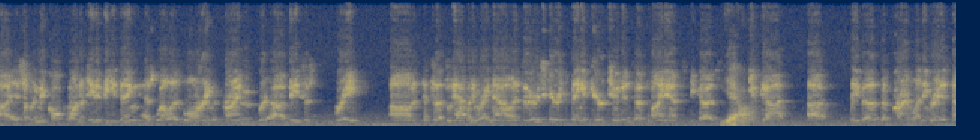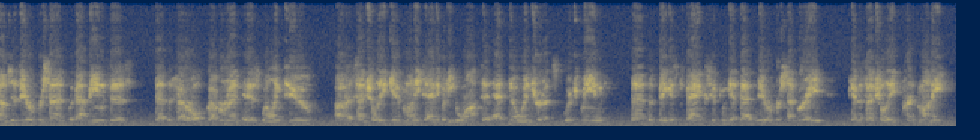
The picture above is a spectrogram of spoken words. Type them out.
uh, is something they call quantitative easing, as well as lowering the prime uh, basis rate. Um, and so that's what's happening right now. And it's a very scary thing if you're tuned into finance because Yeah. you've got uh, the, the prime lending rate is down to 0%. What that means is that the federal government is willing to uh, essentially give money to anybody who wants it at no interest, which means that the biggest banks who can get that 0% rate can essentially print money.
